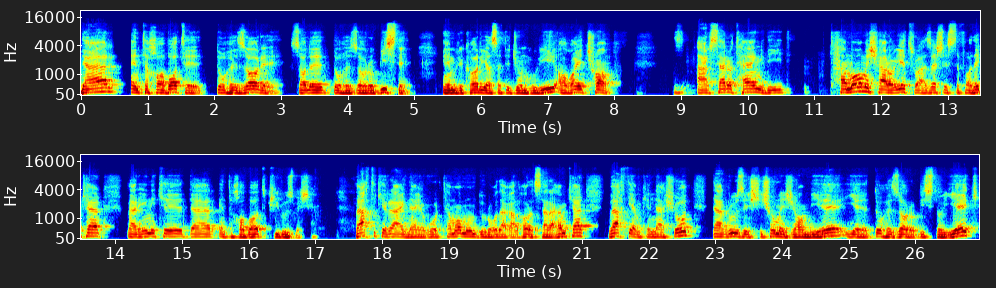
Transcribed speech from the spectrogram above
در انتخابات 2000 سال 2020 امریکا ریاست جمهوری آقای ترامپ عرصه رو تنگ دید. تمام شرایط رو ازش استفاده کرد برای اینی که در انتخابات پیروز بشه. وقتی که رأی نیاورد تمام اون دروغ ها رو سرهم کرد. وقتی هم که نشد در روز ششم ژانویه 2021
